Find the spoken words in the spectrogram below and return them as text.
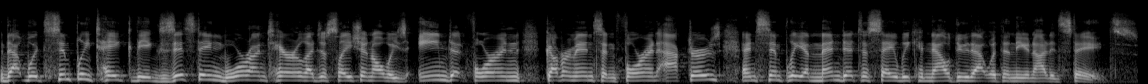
that would simply take the existing war on terror legislation, always aimed at foreign governments and foreign actors, and simply simply amend it to say we can now do that within the United States.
